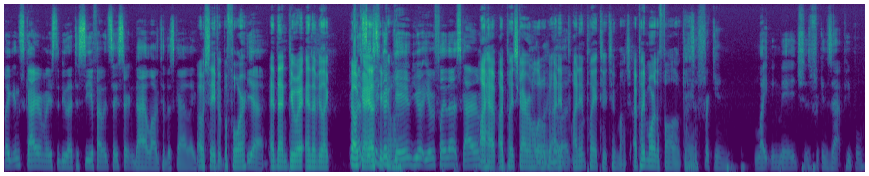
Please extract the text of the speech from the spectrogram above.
Like in Skyrim, I used to do that to see if I would say certain dialogue to this guy. Like, Oh, save it before, yeah, and then do it, and then be like, okay, that's let's such a good going. game. You you ever play that Skyrim? I have I played Skyrim a Oh little my bit. I didn't I didn't play it too too much. I played more of the Fallout game. was a freaking lightning mage. Is freaking zap people.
